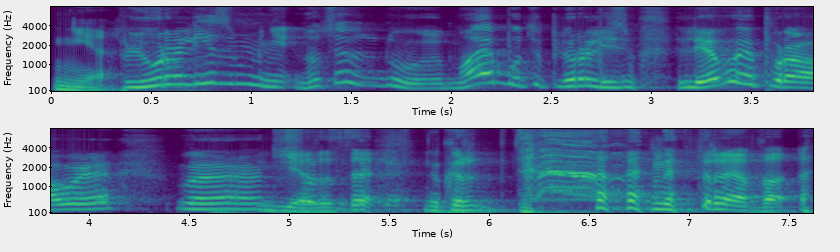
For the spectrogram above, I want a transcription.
Ні. Плюралізм? Ні. Ну, це ну, має бути плюралізм. Ліве, праве. Е, Є, що ну це таке? ну кажу, не треба.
